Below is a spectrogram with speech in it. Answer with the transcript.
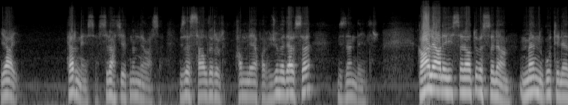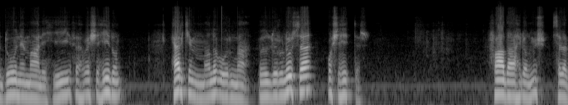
yay, her neyse, silah cihetinden ne varsa bize saldırır, hamle yapar, hücum ederse bizden değildir. Gale aleyhissalatu vesselam men gutile dune malihi fehve şehidun her kim malı uğruna öldürülürse o şehittir. Fa dahil olmuş sebep.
